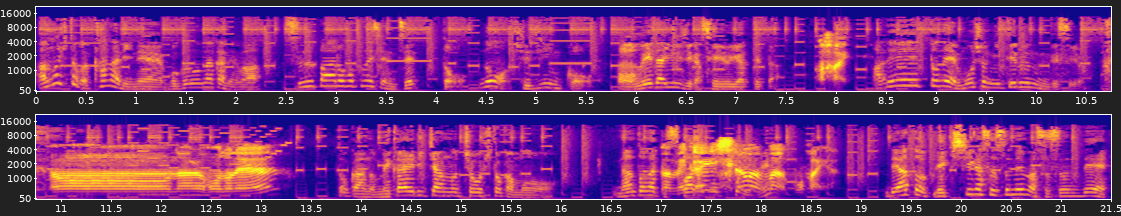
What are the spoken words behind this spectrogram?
あの人がかなりね、僕の中では、スーパーロボット対戦 Z の主人公、上田裕二が声優やってた。あ、はい。あれとね、モーション似てるんですよ。あー、なるほどね。とか、あの、メカエリちゃんの調子とかも、なんとなくまあ、メカエリさんはまあ、もはや。で、あと、歴史が進めば進んで、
